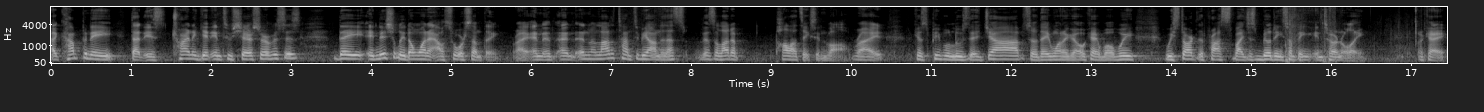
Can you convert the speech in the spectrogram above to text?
a company that is trying to get into shared services, they initially don't want to outsource something, right? And, and, and a lot of times, to be honest, that's, there's a lot of politics involved, right? Because people lose their jobs, so they want to go, okay, well, we, we start the process by just building something internally, okay?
